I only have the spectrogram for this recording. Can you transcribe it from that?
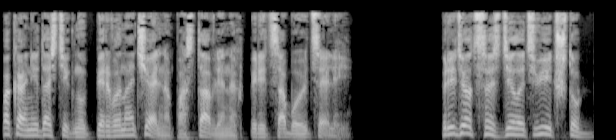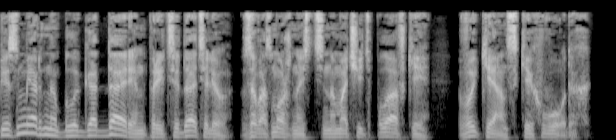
пока не достигну первоначально поставленных перед собой целей. Придется сделать вид, что безмерно благодарен председателю за возможность намочить плавки в океанских водах.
